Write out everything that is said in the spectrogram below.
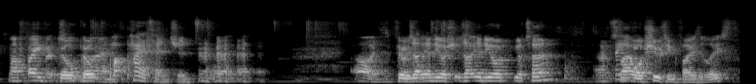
It's my favourite. Phil, talk Phil, pa- pay attention. oh, this is Phil, is that the end of your, is that the end of your, your turn? I Is that or shooting phase at least?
